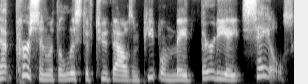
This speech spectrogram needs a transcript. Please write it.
that person with a list of 2000 people made 38 sales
